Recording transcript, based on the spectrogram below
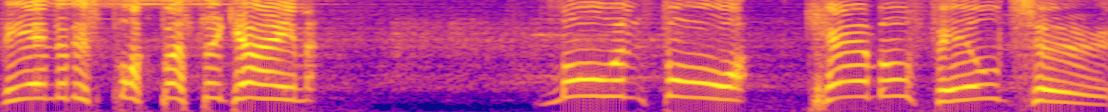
The end of this blockbuster game. Moreland 4, Campbellfield 2.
